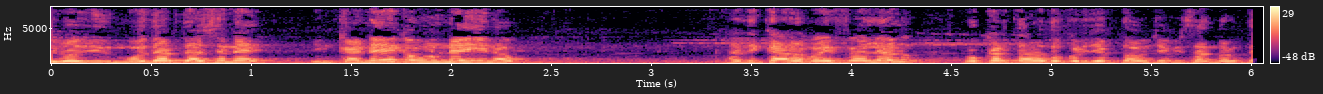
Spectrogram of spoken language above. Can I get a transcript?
ఈరోజు ఇది మొదటి దశనే. ఇంకా అనేక ఉన్నాయి ఈయన అధికార వైఫల్యాలు. ఒకరి తర్వాత ఒకటి చెప్తామని చెప్పి సందర్భం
